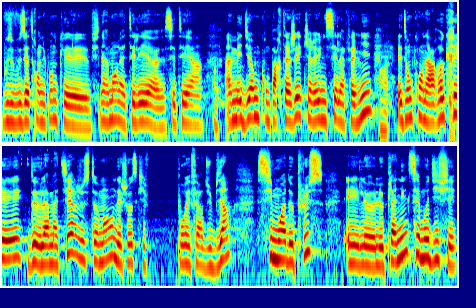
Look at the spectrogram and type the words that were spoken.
vous vous êtes rendu compte que finalement la télé, euh, c'était un, un médium qu'on partageait, qui réunissait la famille. Et donc on a recréé de la matière, justement, des choses qui pourraient faire du bien, six mois de plus. Et le, le planning s'est modifié.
